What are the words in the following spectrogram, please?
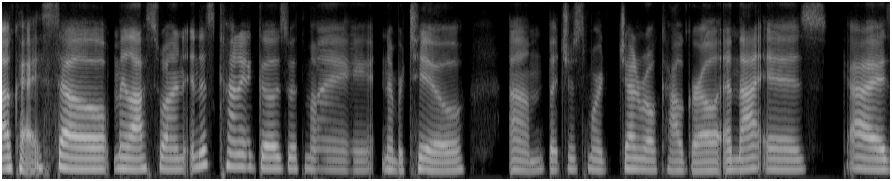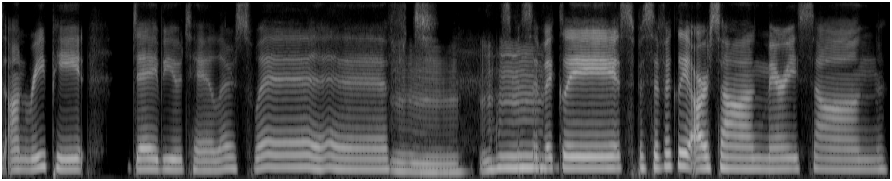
Okay, so my last one, and this kind of goes with my number two, um, but just more general cowgirl, and that is, guys, on repeat, debut Taylor Swift. Mhm, mhm. Specifically, specifically our song, Mary's song,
